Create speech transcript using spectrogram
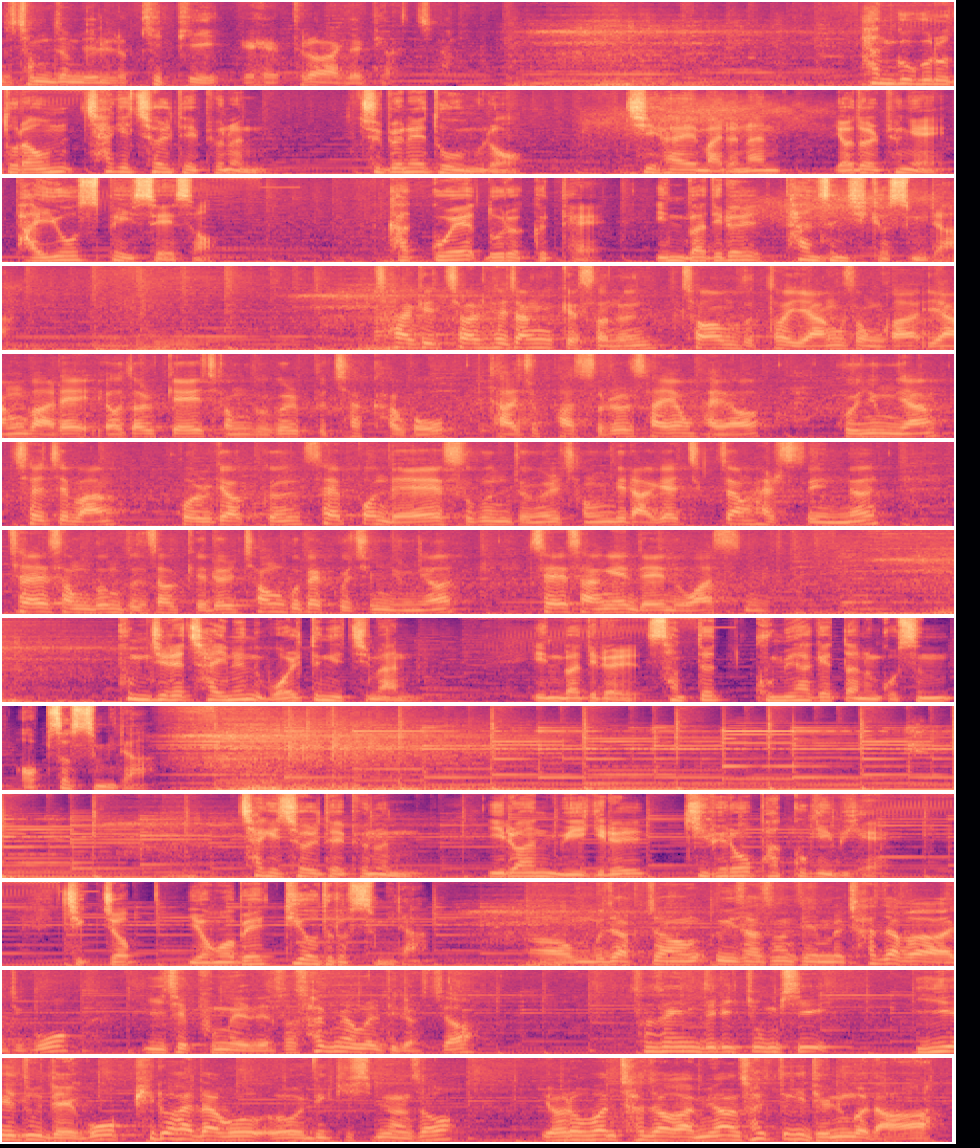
점점 일로 깊이 예, 들어가게 되었죠. 한국으로 돌아온 차기철 대표는 주변의 도움으로 지하에 마련한 8평의 바이오 스페이스에서 각고의 노력 끝에 인바디를 탄생시켰습니다. 차기철 회장님께서는 처음부터 양손과 양발에 8개의 전극을 부착하고 다주파수를 사용하여 근육량, 체지방, 골격근, 세포 내의 수분 등을 정밀하게 측정할 수 있는 체성분 분석기를 1996년 세상에 내놓았습니다. 품질의 차이는 월등했지만 인바디를 선뜻 구매하겠다는 곳은 없었습니다. 차기철 대표는 이러한 위기를 기회로 바꾸기 위해 직접 영업에 뛰어들었습니다. 어, 무작정 의사 선생님을 찾아가가지고 이 제품에 대해서 설명을 드렸죠. 선생님들이 조금씩 이해도 되고 필요하다고 어, 느끼시면서 여러 번 찾아가면 설득이 되는 거다.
